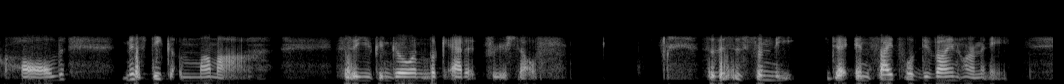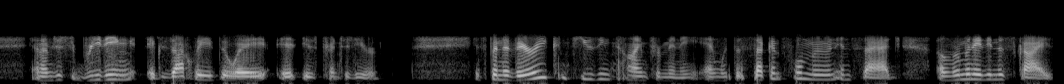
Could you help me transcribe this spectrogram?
called Mystic Mama. So you can go and look at it for yourself. So this is from the, Insightful Divine Harmony. And I'm just reading exactly the way it is printed here. It's been a very confusing time for many, and with the second full moon in Sag illuminating the skies,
